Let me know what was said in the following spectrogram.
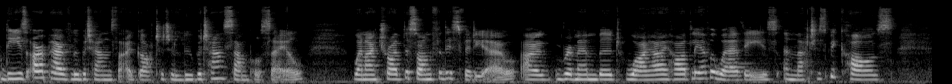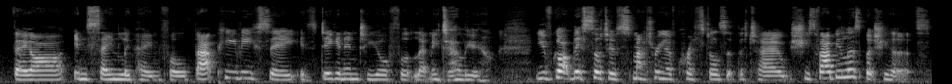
These are a pair of Louboutins that I got at a Louboutin sample sale when I tried this on for this video, I remembered why I hardly ever wear these, and that is because they are insanely painful. That PVC is digging into your foot, let me tell you. You've got this sort of smattering of crystals at the toe. She's fabulous, but she hurts.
